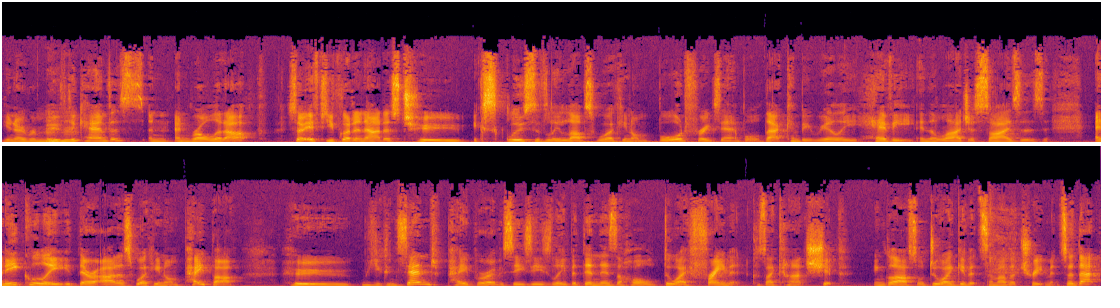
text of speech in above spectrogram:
you know remove mm-hmm. the canvas and, and roll it up. So if you've got an artist who exclusively loves working on board, for example, that can be really heavy in the larger sizes. And equally, there are artists working on paper who you can send paper overseas easily, but then there's a whole do I frame it because I can't ship in glass or do I give it some other treatment? So that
